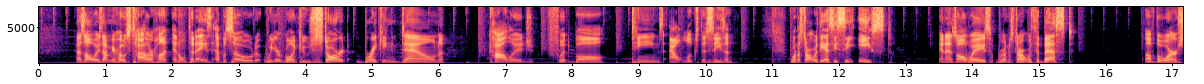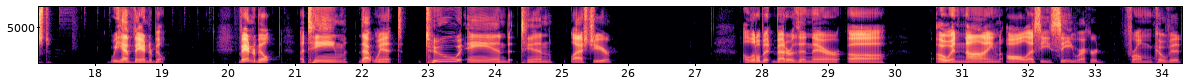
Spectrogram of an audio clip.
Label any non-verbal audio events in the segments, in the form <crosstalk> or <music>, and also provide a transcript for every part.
As always, I'm your host, Tyler Hunt, and on today's episode, we are going to start breaking down college football teams' outlooks this season. We're going to start with the SEC East. And as always, we're going to start with the best of the worst. We have Vanderbilt. Vanderbilt, a team that went 2 and 10 last year. A little bit better than their uh 0 and 9 all SEC record from COVID.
